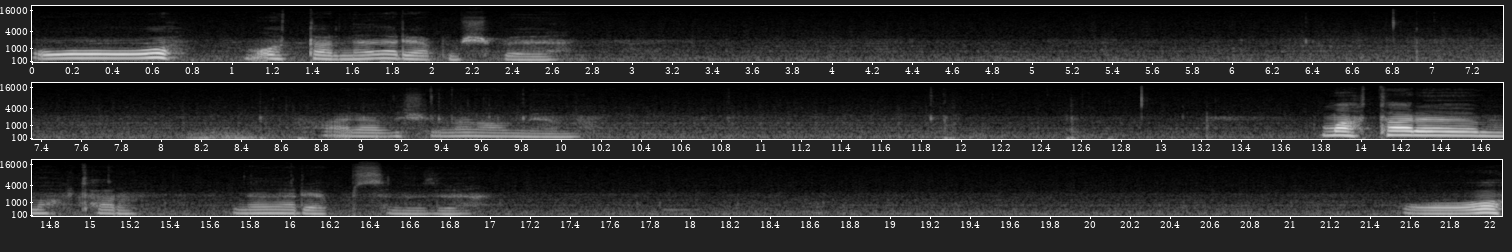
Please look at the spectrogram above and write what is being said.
Oo muhtar neler yapmış be. Hala dışından almıyor mu? Muhtarım, muhtarım. Neler yapmışsınız ya? Oh.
